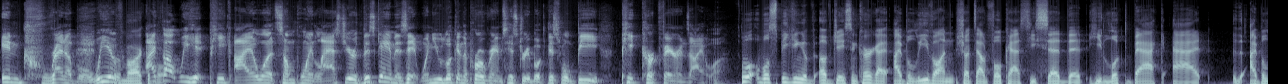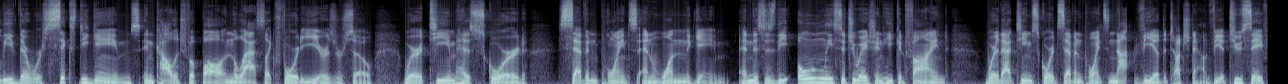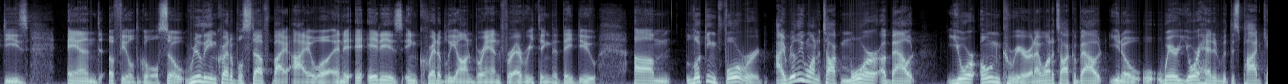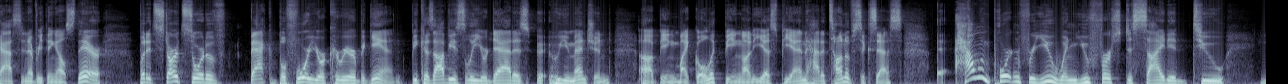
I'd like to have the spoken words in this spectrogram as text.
incredible. We have Remarkable. i thought we hit peak iowa at some point last year. This game is it. When you look in the program's history book this will be peak kirk ferentz iowa. Well, well, speaking of, of Jason Kirk, I, I believe on Shutdown Fullcast, he said that he looked back at, I believe there were 60 games in college football in the last like 40 years or so where a team has scored seven points and won the game. And this is the only situation he could find where that team scored seven points, not via the touchdown, via two safeties and a field goal. So really incredible stuff by Iowa, and it, it is incredibly on brand for everything that they do. Um, looking forward, I really want to talk more about your own career, and I want to talk about you know where you're headed with this podcast and everything else there. But it starts sort of back before your career began because obviously your dad is who you mentioned uh, being mike golic being on espn had a ton of success. How important for you when you first decided to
